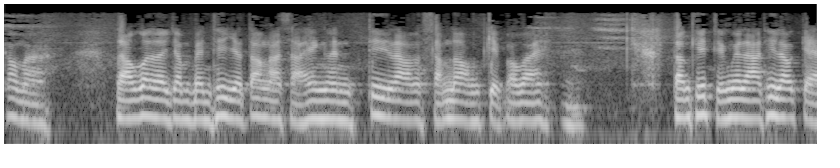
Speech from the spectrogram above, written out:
เข้ามา เราก็เลยจำเป็นที่จะต้องอาศัยเงินที่เราสำรองเก็บเอาไว้ ต้องคิดถึงเวลาที่เราแก่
